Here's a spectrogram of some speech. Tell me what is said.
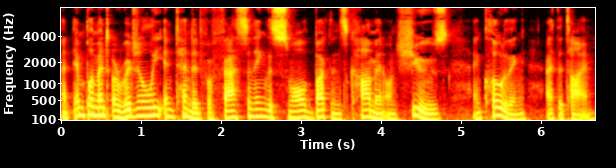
an implement originally intended for fastening the small buttons common on shoes and clothing at the time.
